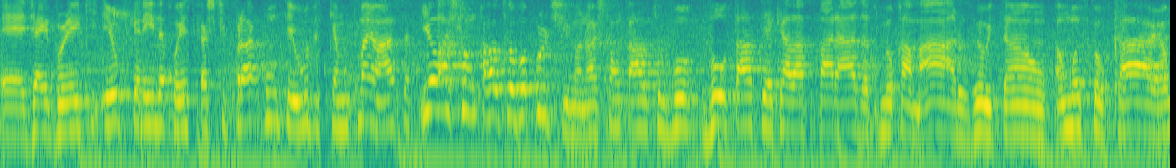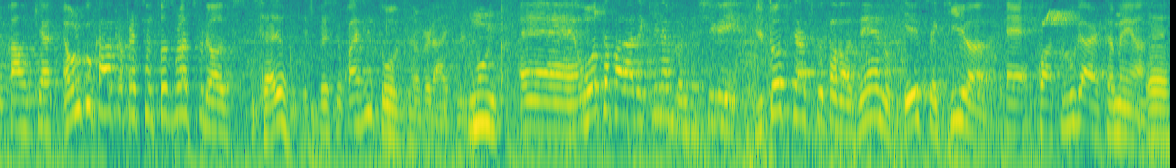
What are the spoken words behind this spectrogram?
é, Jailbreak, eu ficaria ainda com esse, que acho que pra conteúdo esse aqui é muito mais massa. E eu acho que é um carro que eu vou curtir, mano. Eu acho que é um carro que eu vou voltar a ter aquela parada com o meu Camaro, V8, é um Muscle Car, é um carro que é, é o único carro que apareceu em todos os Velozes Furiosos. Sério? Esse apareceu quase em todos, na verdade. Né? Muito. É, outra parada aqui, né, Bruno? Chega aí. De todos os carros que eu tava vendo, esse aqui, ó, é quatro lugar também, ó. É.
